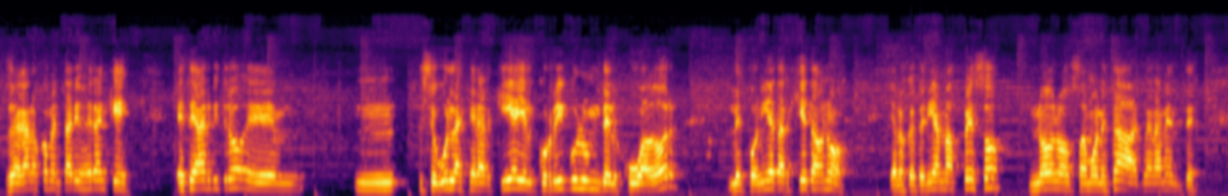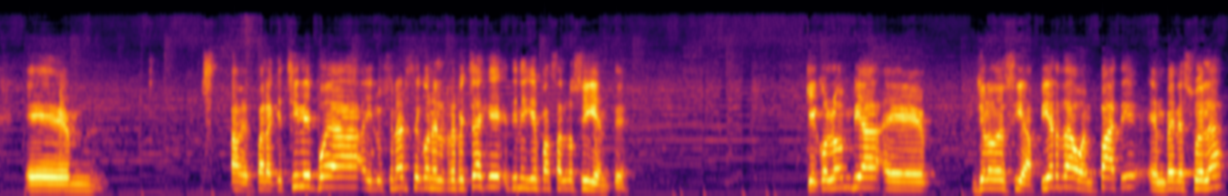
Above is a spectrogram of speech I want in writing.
Entonces, acá los comentarios eran que este árbitro, eh, mm, según la jerarquía y el currículum del jugador, les ponía tarjeta o no. Y a los que tenían más peso, no los amonestaba claramente. a ver, para que Chile pueda ilusionarse con el repechaje, tiene que pasar lo siguiente que Colombia, eh, yo lo decía, pierda o empate en Venezuela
